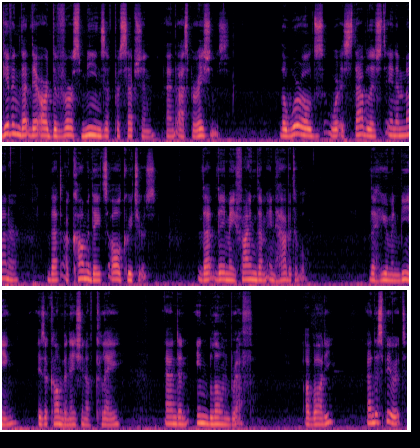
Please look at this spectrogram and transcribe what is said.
Given that there are diverse means of perception and aspirations, the worlds were established in a manner that accommodates all creatures, that they may find them inhabitable. The human being is a combination of clay and an inblown breath a body, and a spirit.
